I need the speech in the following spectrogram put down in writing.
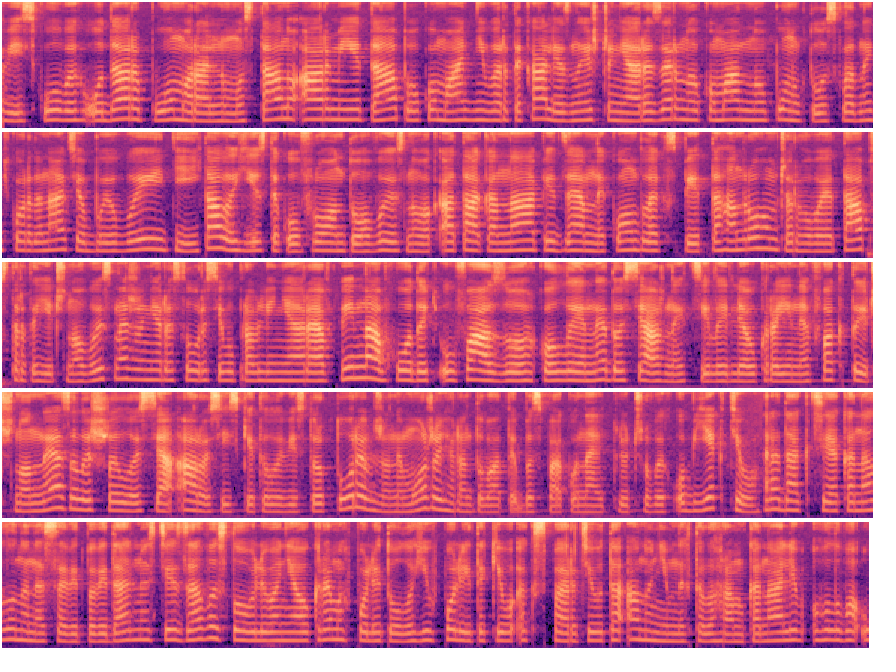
військових удар по моральному стану армії та по командній вертикалі знищення резервного командного пункту ускладнить координацію бойових дій та логістику фронту. Висновок атака на підземний комплекс під Таганрогом. Черговий етап стратегічного виснаження ресурсів управління РФ. Війна входить у фазу, коли недосяжних цілей для України фактично не залишилося. А російські тилові структури вже не можуть гарантувати безпеку навіть ключових об'єктів. Редакція каналу не несе відповідальності за висловлювання окремих політологів, політиків, експертів та анонімних телеграм-каналів. Голова у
